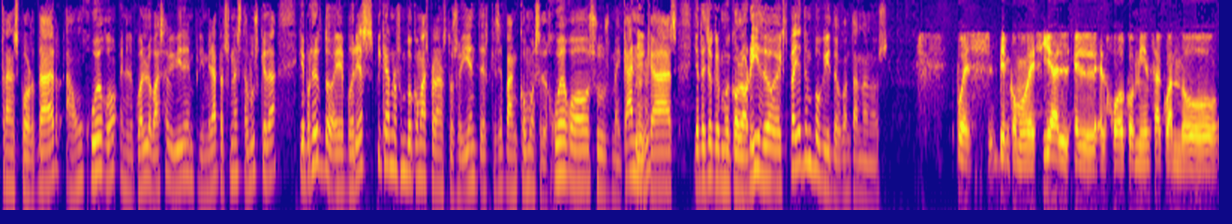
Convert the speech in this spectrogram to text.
transportar a un juego en el cual lo vas a vivir en primera persona esta búsqueda. Que, por cierto, eh, ¿podrías explicarnos un poco más para nuestros oyentes, que sepan cómo es el juego, sus mecánicas? Ya te he dicho que es muy colorido. Expláyate un poquito contándonos. Pues bien, como decía, el, el, juego comienza cuando,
